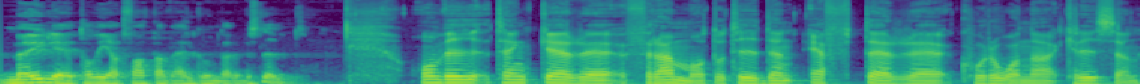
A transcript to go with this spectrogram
möjlighet har vi att fatta välgrundade beslut. Om vi tänker eh, framåt och tiden efter eh, coronakrisen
